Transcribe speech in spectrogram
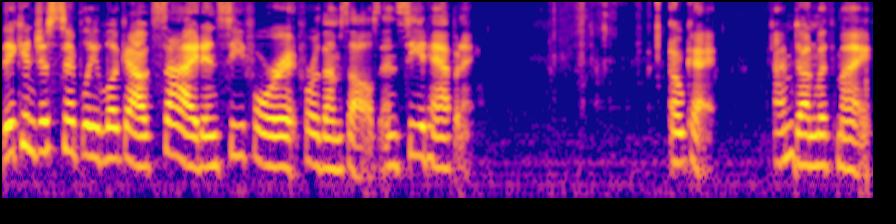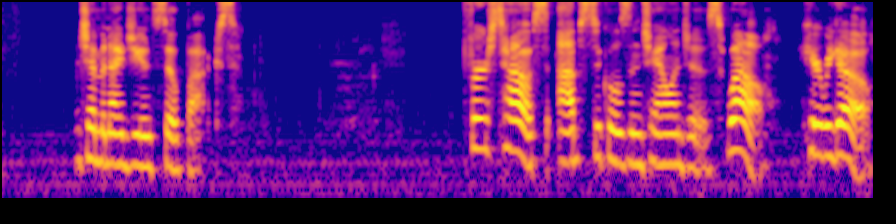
They can just simply look outside and see for it for themselves and see it happening. Okay, I'm done with my Gemini June soapbox. First house obstacles and challenges. Well, here we go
